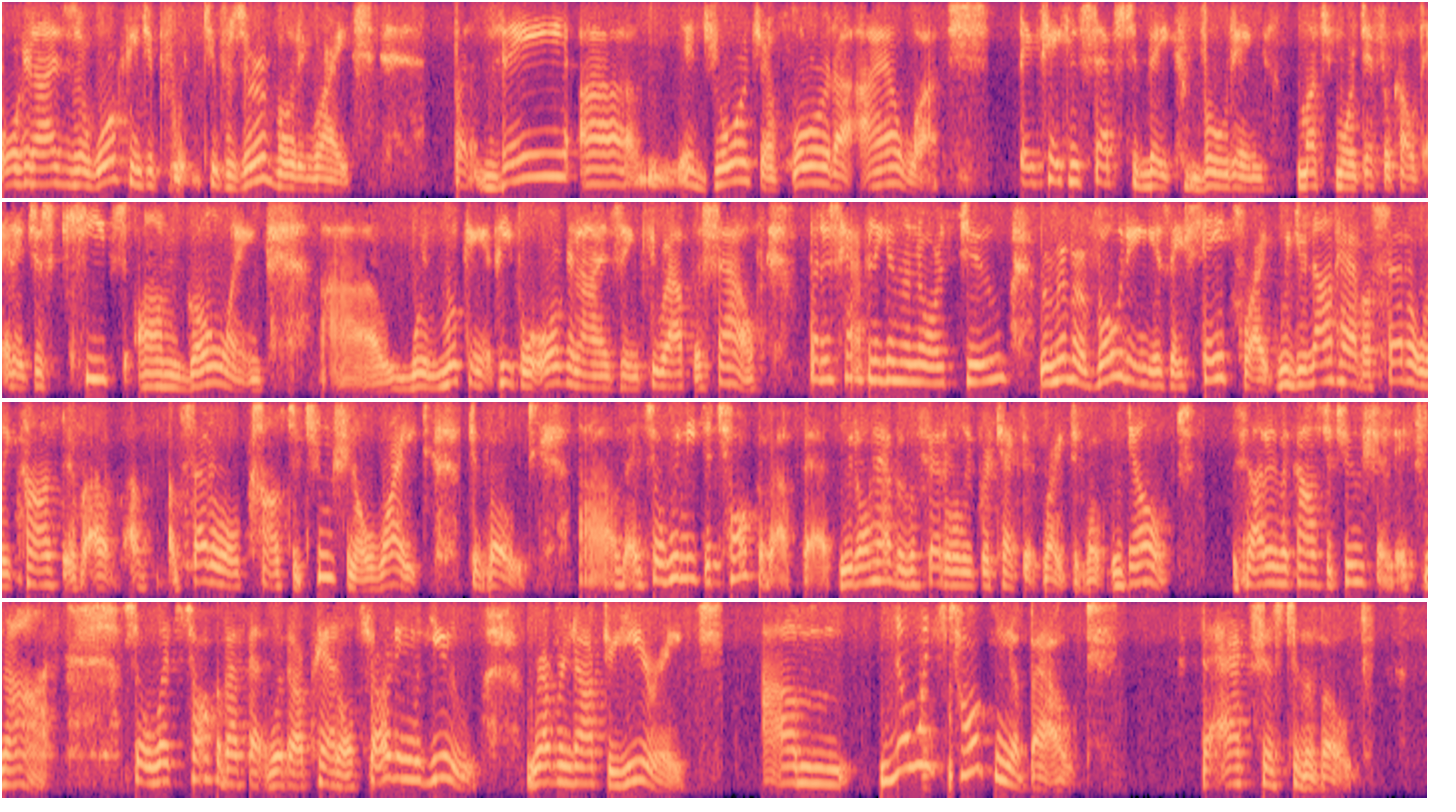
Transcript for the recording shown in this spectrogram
Organizers are working to to preserve voting rights, but they um, in Georgia, Florida, Iowa, they've taken steps to make voting much more difficult, and it just keeps on going. Uh, we're looking at people organizing throughout the South, but it's happening in the North too. Remember, voting is a state's right. We do not have a federally const- a, a, a federal constitutional right to vote, um, and so we need to talk about that. We don't have a federally protected right to vote. We don't. It's not in the Constitution. It's not. So let's talk about that with our panel, starting with you, Reverend Dr. Yeary. Um, no one's talking about the access to the vote,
